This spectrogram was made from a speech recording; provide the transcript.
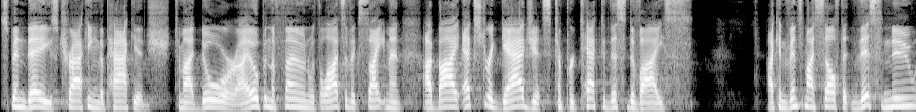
Spend days tracking the package to my door. I open the phone with lots of excitement. I buy extra gadgets to protect this device. I convince myself that this new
